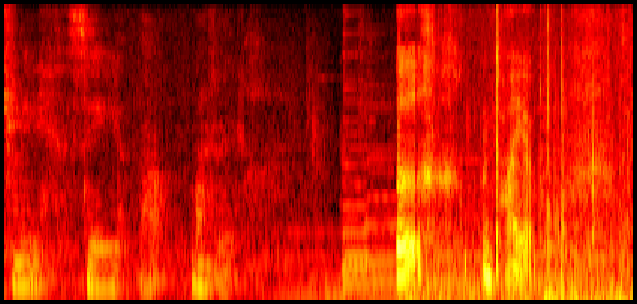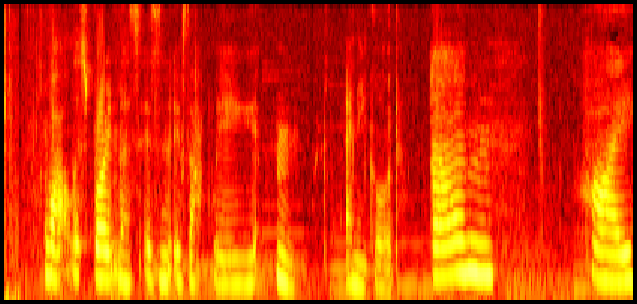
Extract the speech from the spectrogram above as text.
Literally see that face. Ugh, I'm tired. Wow, this brightness isn't exactly hmm, any good. Um, hi.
